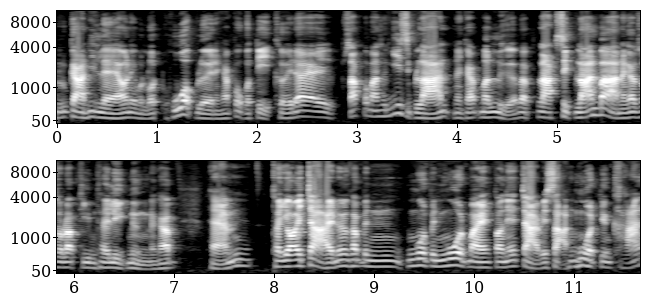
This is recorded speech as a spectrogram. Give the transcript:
ฤดูกาลที่แล้วเนี่ยมันลดหวบเลยนะครับ ปกติเคยได้ซักประมาณสัก20 ล้านนะครับมันเหลือแบบหลัก 10 ล้านบาทนะครับสำหรับทีมไทยลีกหนึ่งนะครับแถมทยอยจ่ายด้วยครับเป็นงวดเป็นงวดไปตอนนี้จ่ายไป3งวดยังค้าง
